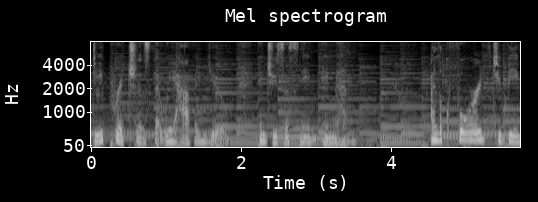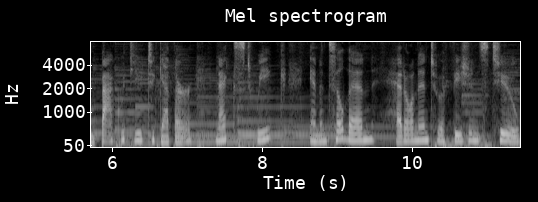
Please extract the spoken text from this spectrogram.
deep riches that we have in you. In Jesus' name, amen. I look forward to being back with you together next week. And until then, head on into Ephesians 2.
